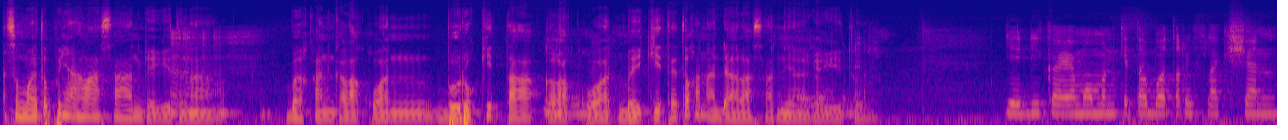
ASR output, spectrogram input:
semua itu punya alasan kayak gitu nah bahkan kelakuan buruk kita Iya, kelakuan baik kita itu kan ada alasannya Iya, kayak iya, gitu benar. Jadi kayak momen kita buat reflection,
